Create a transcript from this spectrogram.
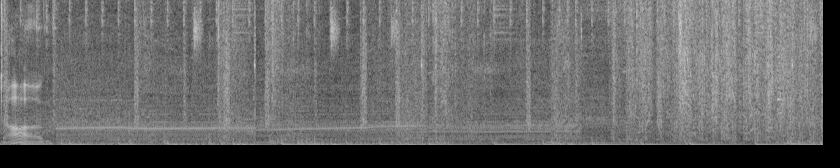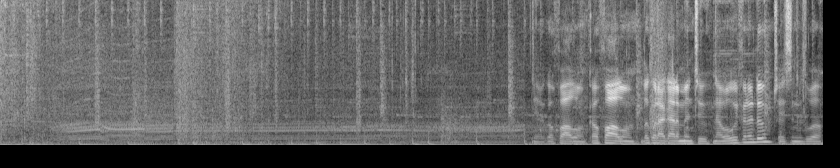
dog. Go follow him. Go follow him. Look what I got him into. Now what we finna do? Chase him as well.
